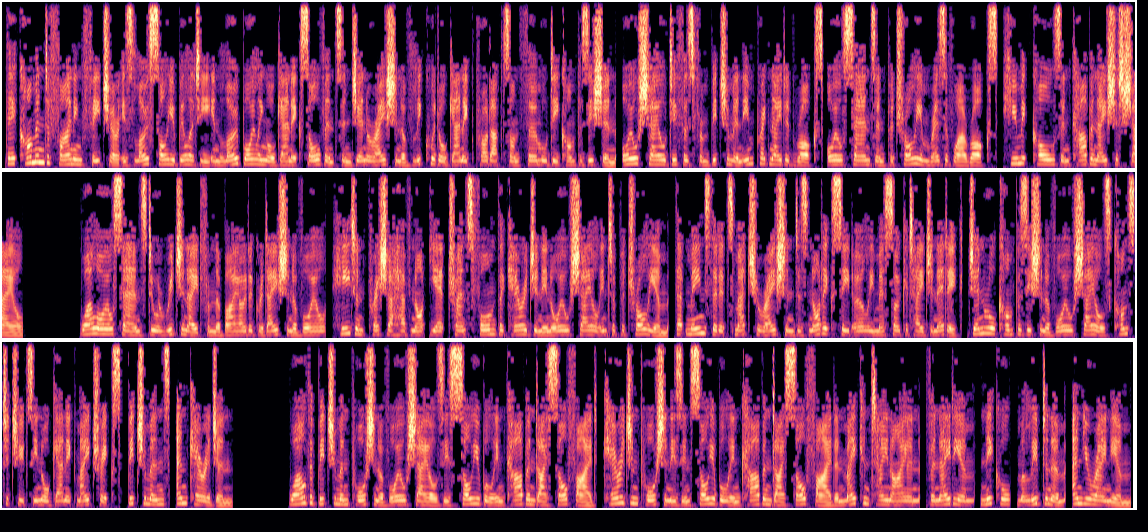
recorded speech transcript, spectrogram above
Their common defining feature is low solubility in low boiling organic solvents and generation of liquid organic products on thermal decomposition. Oil shale differs from bitumen impregnated rocks, oil sands and petroleum reservoir rocks, humic coals and carbonaceous shale. While oil sands do originate from the biodegradation of oil, heat and pressure have not yet transformed the kerogen in oil shale into petroleum, that means that its maturation does not exceed early mesocatagenetic. General composition of oil shales constitutes inorganic matrix, bitumens, and kerogen. While the bitumen portion of oil shales is soluble in carbon disulfide, kerogen portion is insoluble in carbon disulfide and may contain iron, vanadium, nickel, molybdenum, and uranium.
